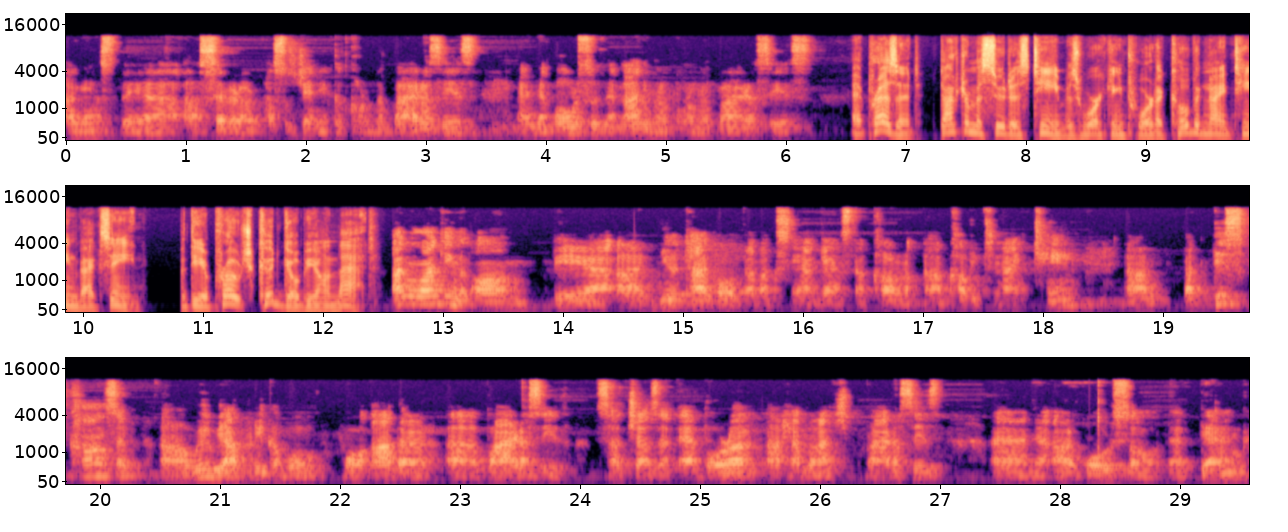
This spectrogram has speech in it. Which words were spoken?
against the several pathogenic coronaviruses and also the animal coronaviruses. At present, Dr. Masuda's team is working toward a COVID-19 vaccine, but the approach could go beyond that. I'm working on the uh, new type of the vaccine against the COVID-19. Um, but this concept uh, will be applicable for other uh, viruses such as Ebola uh, hemorrhage viruses and uh, also the dengue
